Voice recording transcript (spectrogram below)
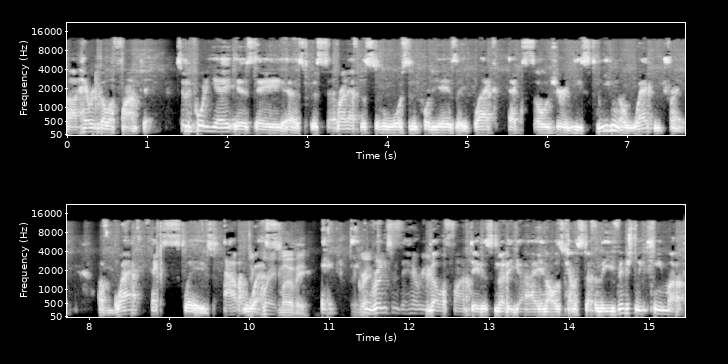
uh, Harry Belafonte. Sidney Poitier is a is set right after the Civil War. Sidney Poitier is a black ex-soldier, and he's leading a wagon train of black ex-slaves out it's west. great movie. Great. He runs into Harry Belafonte, this nutty guy, and all this kind of stuff, and they eventually team up.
